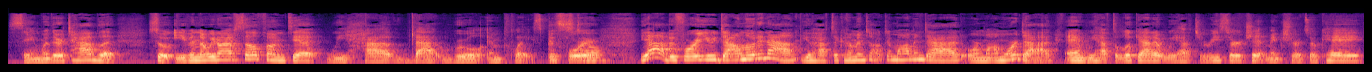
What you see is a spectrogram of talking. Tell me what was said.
Same with their tablet. So even though we don't have cell phones yet, we have that rule in place. Before still- yeah, before you download an app, you have to come and talk to mom and dad or mom or dad and we have to look at it, we have to research it, make sure it's okay,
